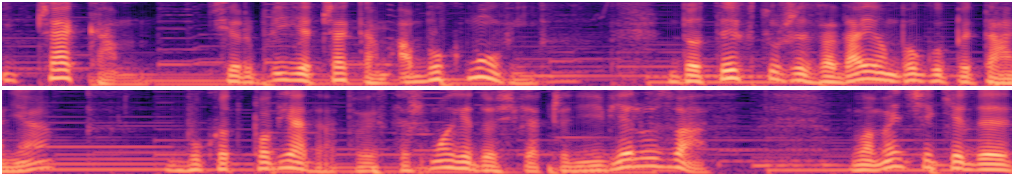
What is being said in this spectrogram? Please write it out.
i czekam, cierpliwie czekam, a Bóg mówi. Do tych, którzy zadają Bogu pytania, Bóg odpowiada. To jest też moje doświadczenie i wielu z Was. W momencie, kiedy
